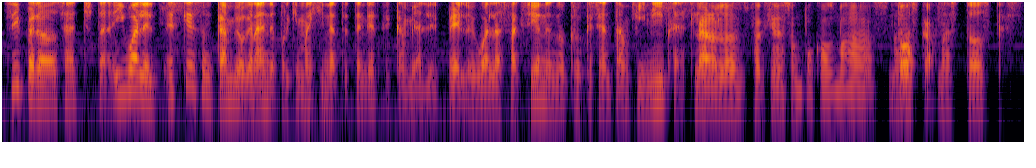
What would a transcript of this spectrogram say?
Sí, pero, o sea, igual es que es un cambio grande, porque imagínate, tendrías que cambiarle el pelo. Igual las facciones no creo que sean tan finitas. Claro, las facciones son un poco más, toscas. Más toscas.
